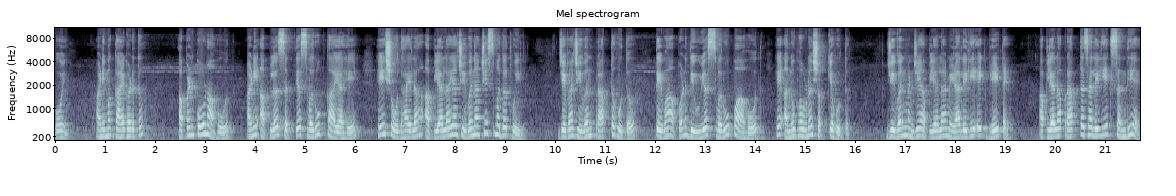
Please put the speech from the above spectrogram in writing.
होय. आणि मग काय घडतं? आपण कोण आहोत आणि आपलं सत्य स्वरूप काय आहे हे शोधायला आपल्याला या जीवनाचीच मदत होईल. जेव्हा जीवन प्राप्त होतं तेव्हा आपण दिव्य स्वरूप आहोत हे अनुभवणं शक्य होतं. जीवन म्हणजे आपल्याला मिळालेली एक भेट आहे. आपल्याला प्राप्त झालेली एक संधी आहे.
